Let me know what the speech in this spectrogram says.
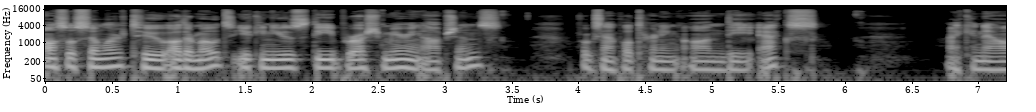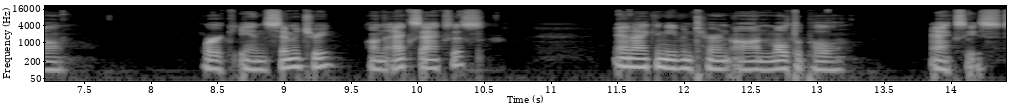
Also similar to other modes, you can use the brush mirroring options. For example, turning on the X, I can now work in symmetry on the X-axis, and I can even turn on multiple axes.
